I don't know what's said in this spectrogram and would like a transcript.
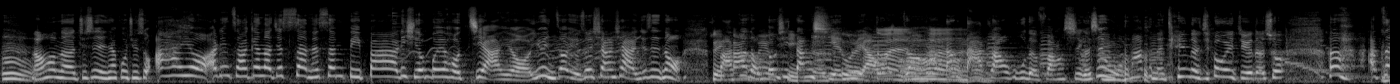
嗯，然后呢，就是人家过去说，哎呦，阿玲咋跟大家散了三比八，你喜欢不会好假哟？因为你知道有时候乡下人就是那种把这种东西当闲聊，你知道吗？当打招呼的方式。可是我妈可能听了就会觉得说，啊，阿仔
